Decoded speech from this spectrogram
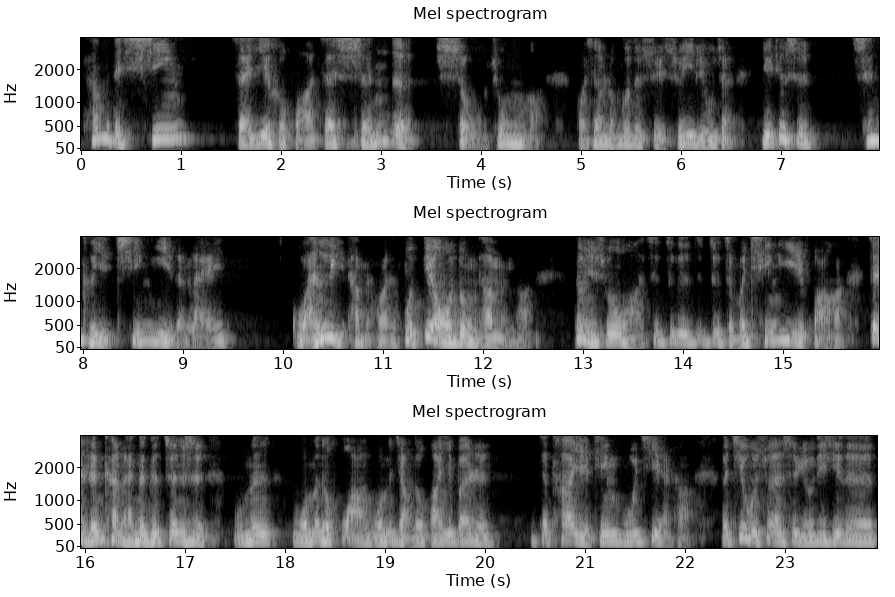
他们的心在耶和华在神的手中啊，好像龙沟的水随意流转，也就是神可以轻易的来管理他们，或或调动他们啊。那你说哇，这这个这怎么轻易法哈？在人看来，那个真是我们我们的话，我们讲的话，一般人在他也听不见哈。那就算是有那些的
